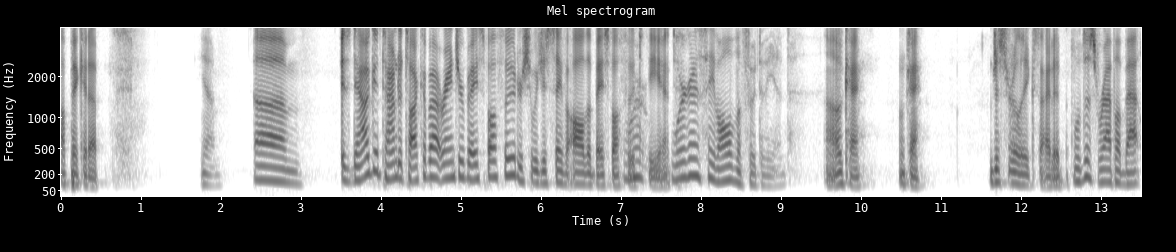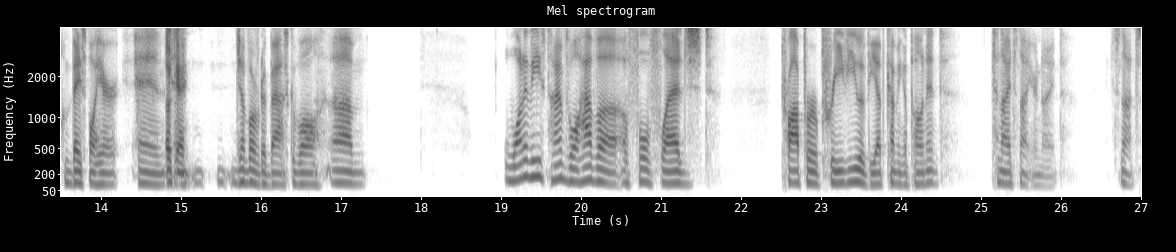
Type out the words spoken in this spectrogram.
I'll pick it up. Yeah. Um, is now a good time to talk about Ranger baseball food, or should we just save all the baseball food to the end? We're gonna save all the food to the end. Oh, okay. Okay. I'm just so really excited. We'll just wrap up bat- baseball here and, okay. and jump over to basketball. Um, one of these times we'll have a, a full fledged, proper preview of the upcoming opponent. Tonight's not your night. It's not.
